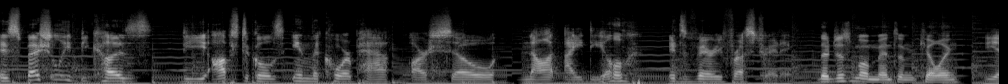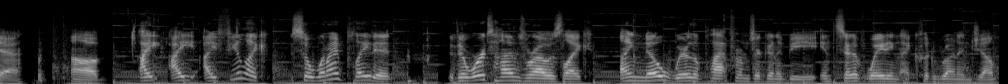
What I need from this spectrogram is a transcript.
Especially because the obstacles in the core path are so not ideal. It's very frustrating. They're just momentum killing. Yeah. Um, I, I, I feel like so when I played it, there were times where I was like, I know where the platforms are going to be. Instead of waiting, I could run and jump,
